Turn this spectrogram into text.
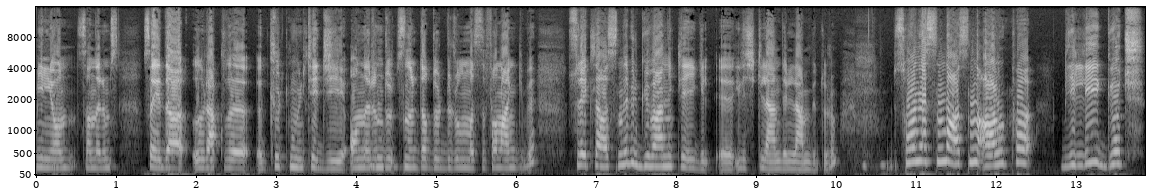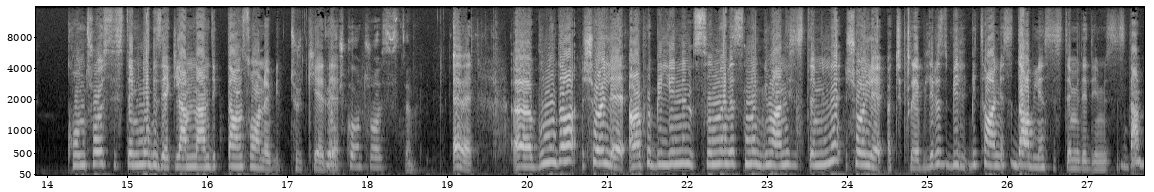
milyon sanırım sayıda Iraklı e, Kürt mülteci, onların dur, sınırda durdurulması falan gibi sürekli aslında bir güvenlikle ilgili, e, ilişkilendirilen bir durum. Sonrasında aslında Avrupa Birliği göç kontrol sistemine biz eklemlendikten sonra bir Türkiye'de. Göç kontrol sistemi. Evet. Ee, bunu da şöyle Avrupa Birliği'nin sınır ve sınır güvenlik sistemini şöyle açıklayabiliriz. Bir, bir tanesi Dublin sistemi dediğimiz sistem.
